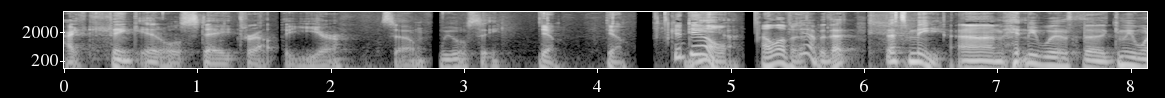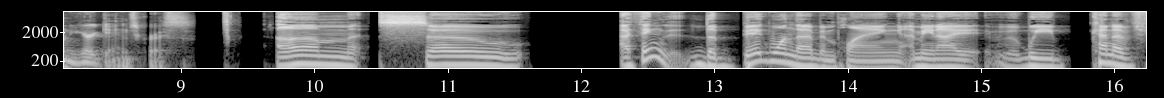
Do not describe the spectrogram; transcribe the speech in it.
I think it'll stay throughout the year. So we will see. Yeah. Yeah. Good deal. Yeah. I love it. Yeah, but that that's me. Um, hit me with uh, give me one of your games, Chris. Um, so I think the big one that I've been playing, I mean, I we kind of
